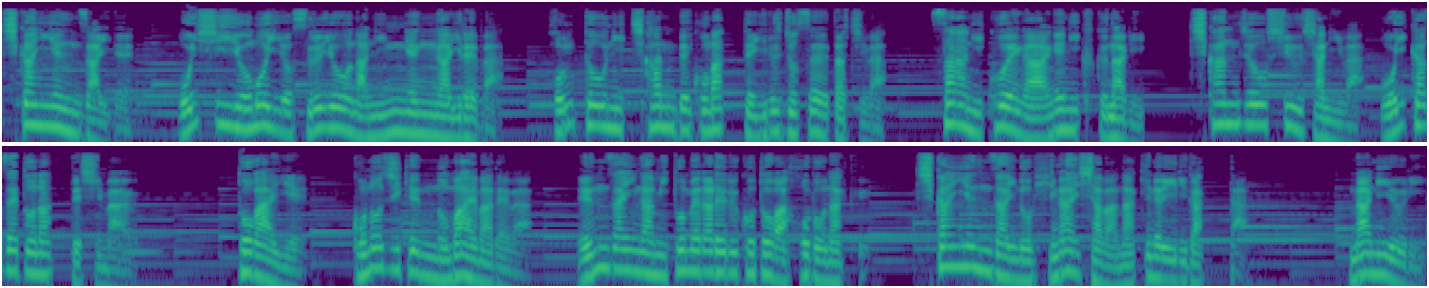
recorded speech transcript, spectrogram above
痴漢冤罪で美味しい思いをするような人間がいれば本当に痴漢で困っている女性たちはさらに声が上げにくくなり痴漢常習者には追い風となってしまう。とはいえこの事件の前までは冤罪が認められることはほぼなく痴漢冤罪の被害者は泣き寝入りだった。何より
